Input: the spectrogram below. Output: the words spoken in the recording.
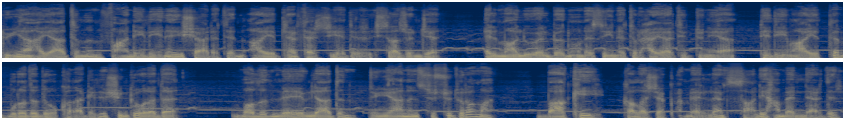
dünya hayatının faniliğine işaret eden ayetler tercih edilir. İşte az önce El malu vel benune zinetül hayati dünya dediğim ayetler burada da okunabilir. Çünkü orada malın ve evladın dünyanın süsüdür ama baki kalacak ameller salih amellerdir.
